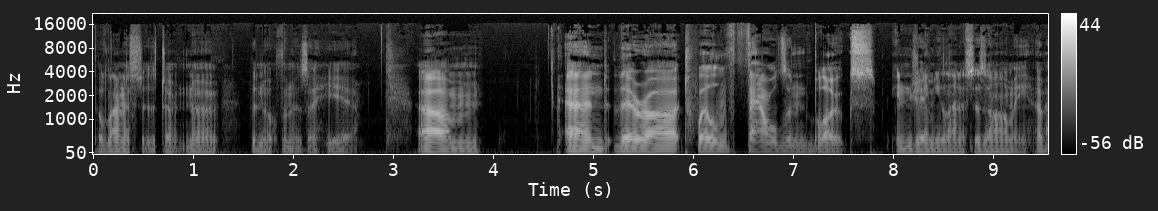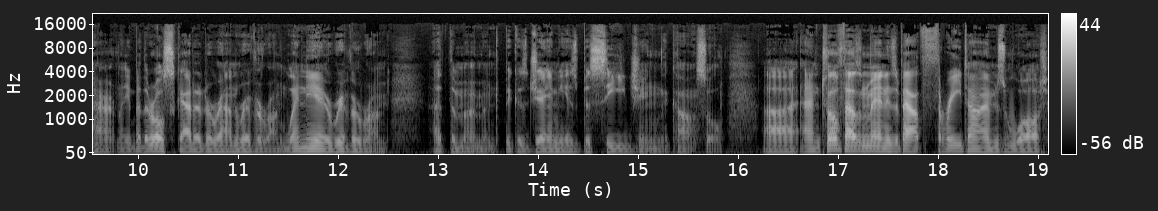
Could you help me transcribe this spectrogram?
The Lannisters don't know the Northerners are here. Um, and there are 12,000 blokes in Jaime Lannister's army, apparently, but they're all scattered around Riverrun. We're near Riverrun at the moment because Jaime is besieging the castle. Uh, and 12,000 men is about three times what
